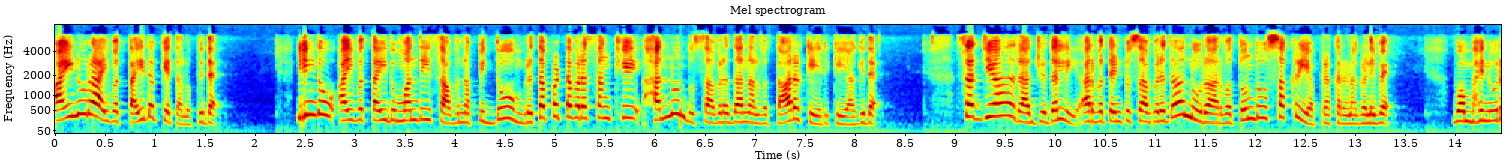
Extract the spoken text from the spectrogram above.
ಐನೂರ ಐವತ್ತೈದಕ್ಕೆ ತಲುಪಿದೆ. ಇಂದು ಐವತ್ತೈದು ಮಂದಿ ಸಾವನ್ನಪ್ಪಿದ್ದು ಮೃತಪಟ್ಟವರ ಸಂಖ್ಯೆ ಹನ್ನೊಂದು ಸಾವಿರದ ನಲವತ್ತಾರಕ್ಕೆ ಏರಿಕೆಯಾಗಿದೆ. ಸದ್ಯ ರಾಜ್ಯದಲ್ಲಿ ಅರವತ್ತೆಂಟು ಸಾವಿರದ ನೂರ ಅರವತ್ತೊಂದು ಸಕ್ರಿಯ ಪ್ರಕರಣಗಳಿವೆ. ಒಂಬೈನೂರ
